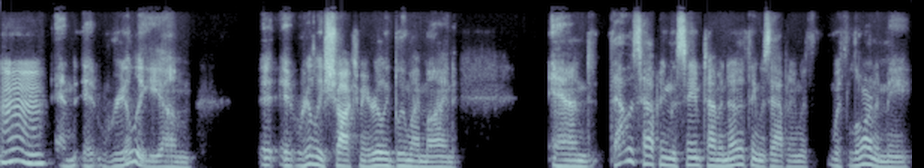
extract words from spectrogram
Mm. and it really, um, it, it really shocked me, really blew my mind. And that was happening the same time. Another thing was happening with with Lauren and me,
